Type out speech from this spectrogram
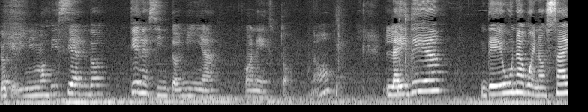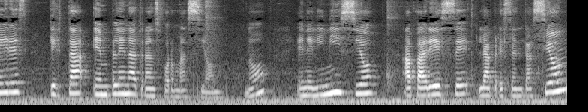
lo que vinimos diciendo tiene sintonía con esto, ¿no? La idea de una Buenos Aires que está en plena transformación. ¿no? En el inicio aparece la presentación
